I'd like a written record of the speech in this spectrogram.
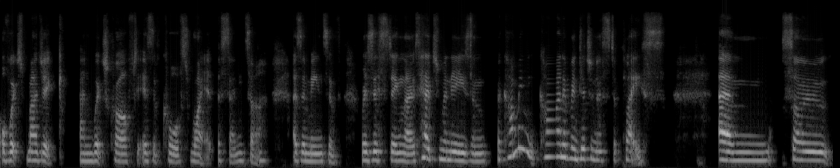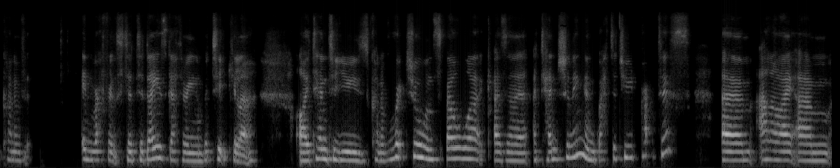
of which magic and witchcraft is, of course, right at the center as a means of resisting those hegemonies and becoming kind of indigenous to place. Um, so, kind of in reference to today's gathering in particular, I tend to use kind of ritual and spell work as a attentioning and gratitude practice. Um, and I am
